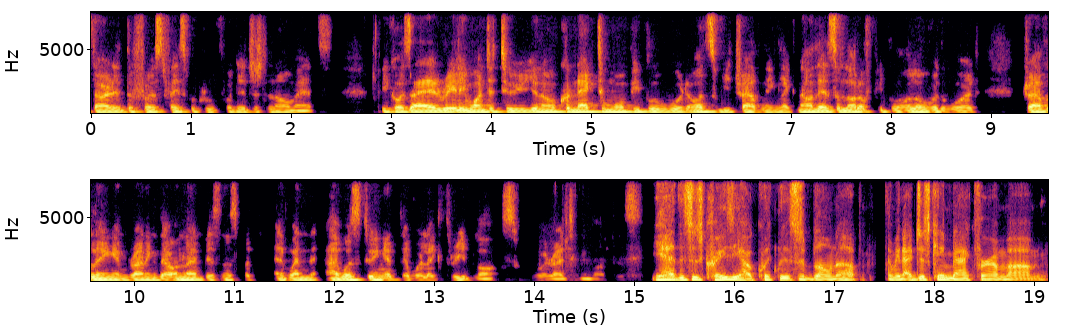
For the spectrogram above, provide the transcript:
started the first facebook group for digital nomads because I really wanted to, you know, connect to more people who would also be traveling. Like now, there's a lot of people all over the world traveling and running their online business. But when I was doing it, there were like three blogs who were writing about this. Yeah, this is crazy how quickly this has blown up. I mean, I just came back from um,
